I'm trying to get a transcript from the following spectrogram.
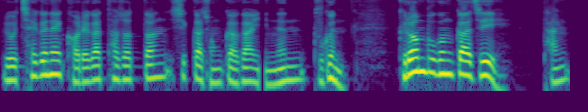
그리고 최근에 거래가 터졌던 시가 종가가 있는 부근 그런 부근까지 당,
